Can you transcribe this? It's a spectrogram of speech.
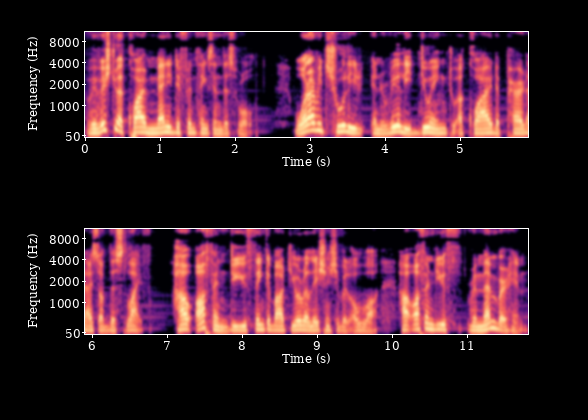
we wish to acquire many different things in this world. What are we truly and really doing to acquire the paradise of this life? How often do you think about your relationship with Allah? How often do you remember Him?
